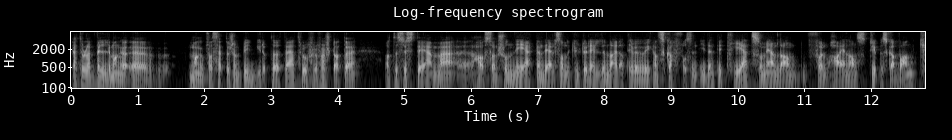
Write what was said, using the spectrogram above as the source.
Jeg tror det er veldig mange, mange fasetter som bygger opp til dette. Jeg tror for det første at, det, at det systemet har sanksjonert en del sånne kulturelle narrativer hvor vi kan skaffe oss en identitet som en form, har en eller annen type skavank.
